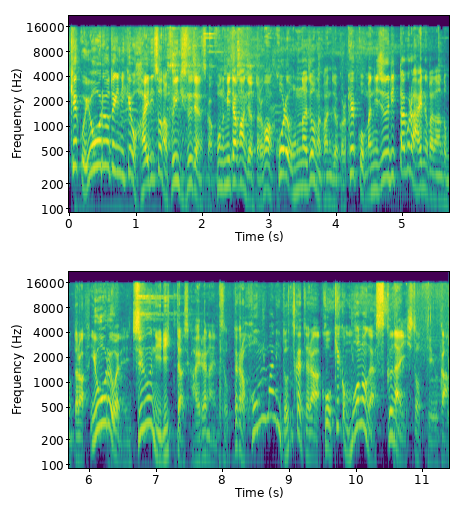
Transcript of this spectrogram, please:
結構容量的に結構入りそうな雰囲気するじゃないですか。この見た感じだったらまあこれ同じような感じだから結構まあ20リッターぐらい入るのかなと思ったら容量はね12リッターしか入らないんですよ。だからほんまにどっちかって言ったらこう結構物が少ない人っていうか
